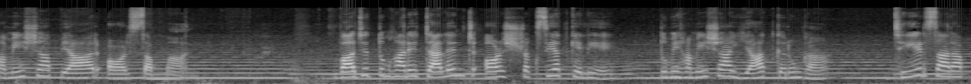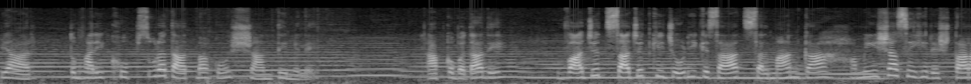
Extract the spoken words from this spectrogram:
हमेशा प्यार और सम्मान। वाजिद तुम्हारे टैलेंट और शख्सियत के लिए तुम्हें हमेशा याद करूँगा। ढेर सारा प्यार तुम्हारी खूबसूरत आत्मा को शांति मिले। आपको बता दे वाजिद साजिद की जोड़ी के साथ सलमान का हमेशा से ही रिश्ता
